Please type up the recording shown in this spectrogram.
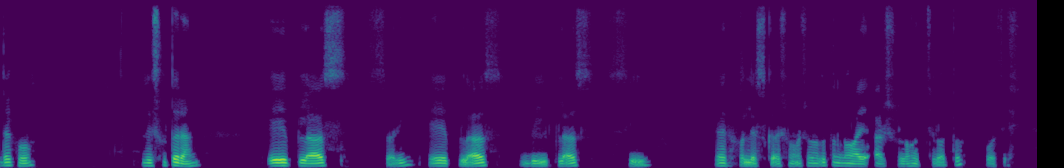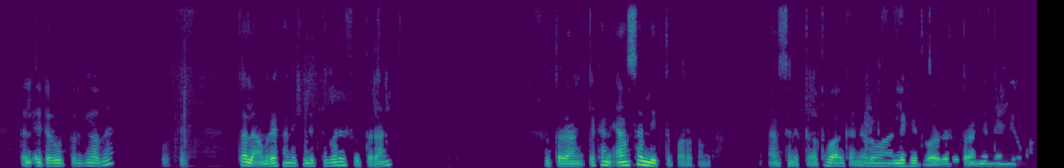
দেখো, যে সুতরাং A plus sorry A plus B plus C এর হোল স্কোয়ার সমান কত? নয় আর ষোলো হচ্ছে কত? পঁচিশ। তাহলে এটার উত্তর কী হবে? পঁচিশ। তাহলে আমরা এখানে কি লিখতে পারি? সুতরাং সুতরাং এখানে অ্যান্সার লিখতে পারো তোমরা। অ্যান্সার লিখতে অথবা এখানে লিখে দিতে পারো সুতরাং নির্মাণ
